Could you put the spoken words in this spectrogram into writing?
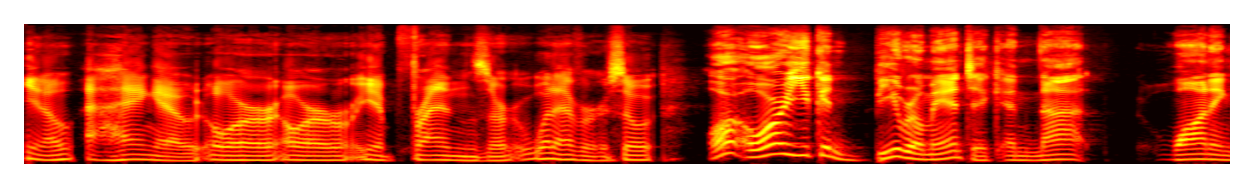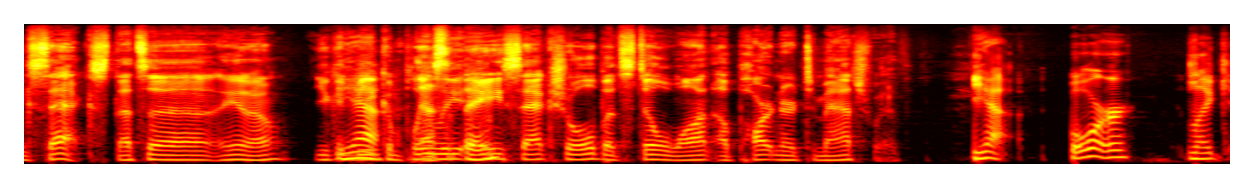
you know, a hangout or or you know, friends or whatever. So Or or you can be romantic and not wanting sex. That's a you know You could Yeah, be completely asexual, but still want a partner to match with. Yeah. Or like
